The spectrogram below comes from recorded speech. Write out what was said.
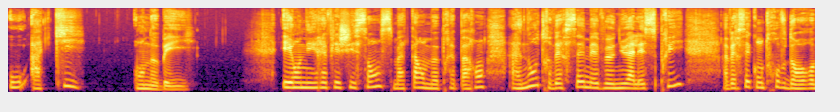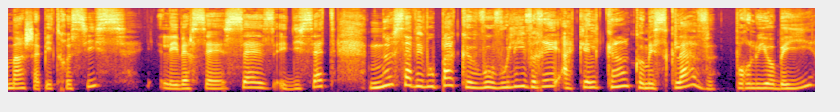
ou à qui on obéit. Et en y réfléchissant ce matin en me préparant, un autre verset m'est venu à l'esprit, un verset qu'on trouve dans Romains chapitre 6, les versets 16 et 17. Ne savez-vous pas que vous vous livrez à quelqu'un comme esclave pour lui obéir?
